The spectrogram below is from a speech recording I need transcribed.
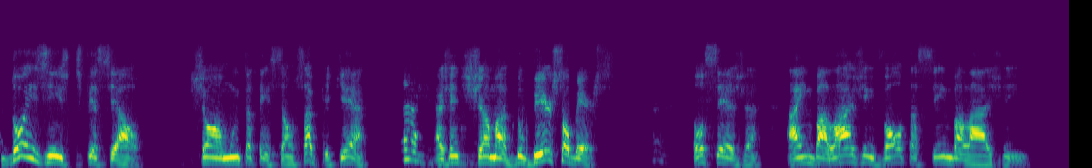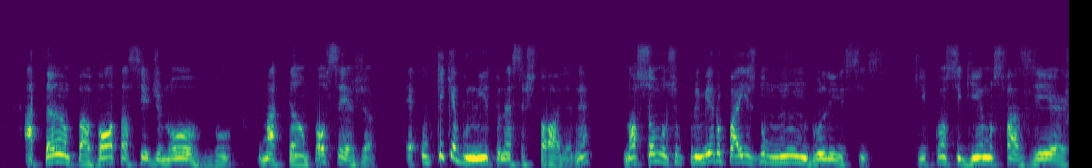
dois em especial chamam muita atenção. Sabe o que, que é? Ah. A gente chama do berço ao berço. Ou seja, a embalagem volta a ser embalagem, a tampa volta a ser de novo uma tampa. Ou seja, é, o que, que é bonito nessa história? Né? Nós somos o primeiro país do mundo, Ulisses, que conseguimos fazer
